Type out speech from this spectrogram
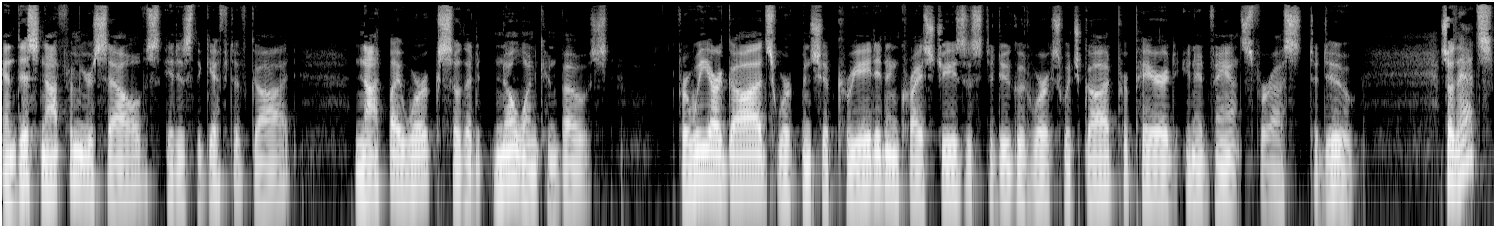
and this not from yourselves, it is the gift of God, not by works so that no one can boast. For we are God's workmanship created in Christ Jesus to do good works which God prepared in advance for us to do. So that's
